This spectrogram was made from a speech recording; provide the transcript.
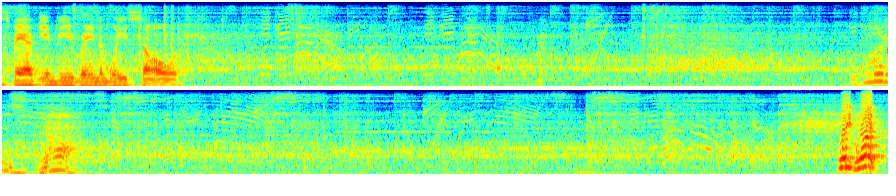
spam Indy randomly, so what is that? Wait, what?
